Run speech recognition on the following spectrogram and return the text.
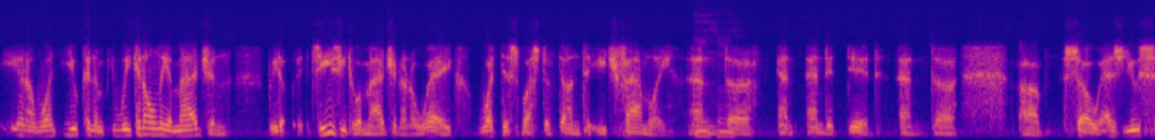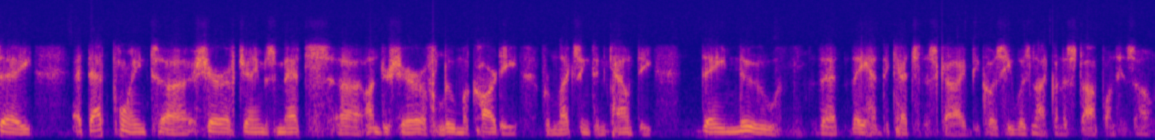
you know what you can we can only imagine it's easy to imagine in a way what this must have done to each family, and mm-hmm. uh, and and it did. And uh, uh, so, as you say, at that point, uh, Sheriff James Metz, uh, Under Sheriff Lou McCarty from Lexington County, they knew that they had to catch this guy because he was not going to stop on his own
